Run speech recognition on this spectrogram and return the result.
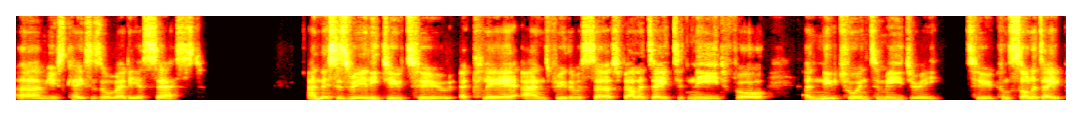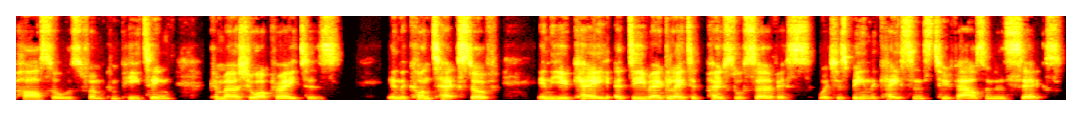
um, use cases already assessed. And this is really due to a clear and through the research validated need for a neutral intermediary to consolidate parcels from competing commercial operators in the context of in the UK, a deregulated postal service, which has been the case since 2006.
